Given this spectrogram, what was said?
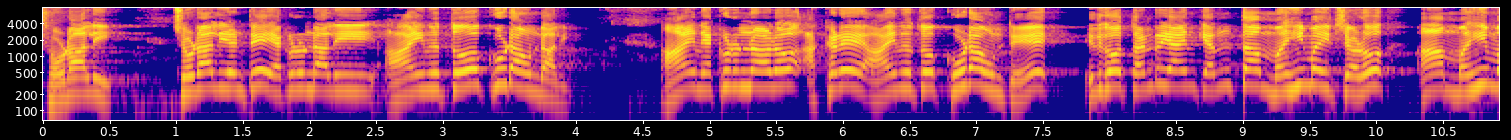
చూడాలి. చూడాలి అంటే ఎక్కడుండాలి ఆయనతో కూడా ఉండాలి. ఆయన ఎక్కడున్నాడో అక్కడే ఆయనతో కూడా ఉంటే ఇదిగో తండ్రి ఆయనకి ఎంత మహిమ ఇచ్చాడో ఆ మహిమ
